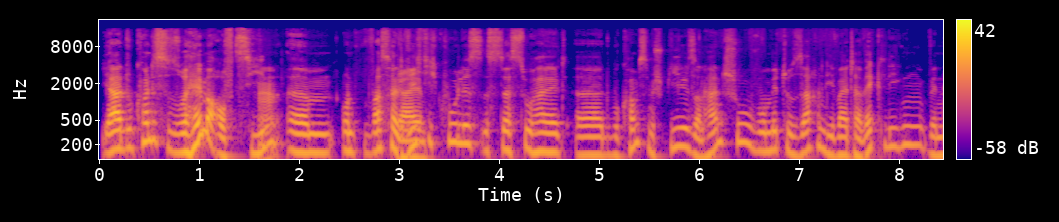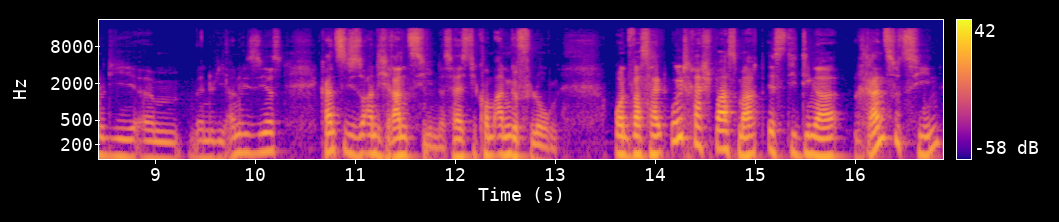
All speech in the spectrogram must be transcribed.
Ja, du konntest so Helme aufziehen. Ähm, und was halt Geil. richtig cool ist, ist, dass du halt, äh, du bekommst im Spiel so einen Handschuh, womit du Sachen, die weiter weg liegen, wenn du die, ähm, wenn du die anvisierst, kannst du die so an dich ranziehen. Das heißt, die kommen angeflogen. Und was halt ultra Spaß macht, ist, die Dinger ranzuziehen,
